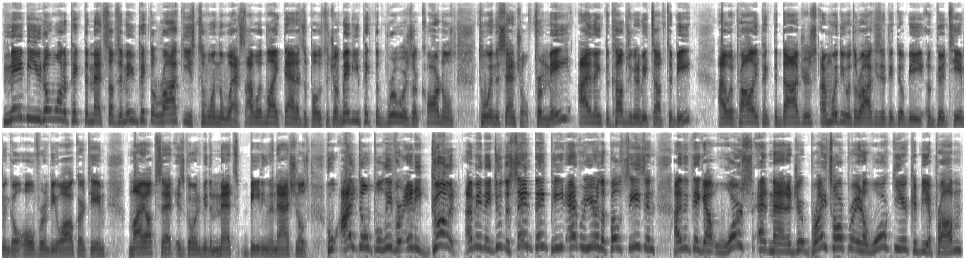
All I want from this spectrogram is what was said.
maybe you don't want to pick the Mets upset. Maybe you pick the Rockies to win the West. I would like that as opposed to joke. Maybe you pick the Brewers or Cardinals to win the Central. For me, I think the Cubs are going to be tough to beat. I would probably pick the Dodgers. I'm with you with the Rockies. I think they'll be a good team and go over and be a wildcard team. My upset is going to be the Mets beating the Nationals, who I don't believe are any good. I mean, they do the same thing, Pete, every year in the postseason. I think they got worse at manager. Bryce Harper in a walk year could be a problem.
